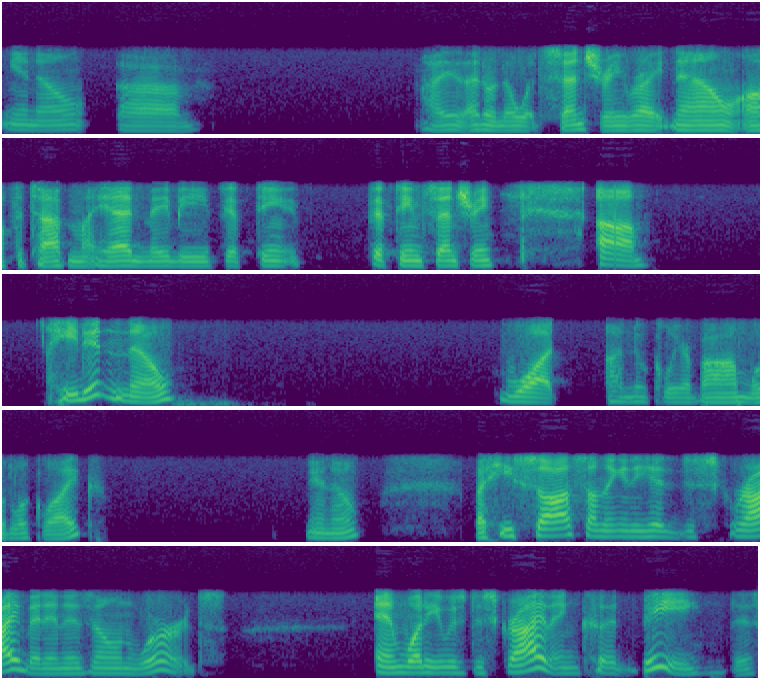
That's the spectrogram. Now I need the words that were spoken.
you know, um, I, I don't know what century right now off the top of my head, maybe 15th, 15th century. Um, he didn't know what a nuclear bomb would look like, you know but he saw something and he had to describe it in his own words. And what he was describing could be this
